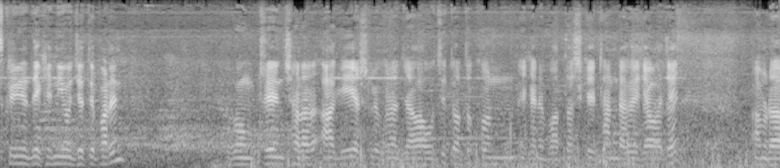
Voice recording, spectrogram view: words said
স্ক্রিনে দেখে নিয়েও যেতে পারেন। এবং ট্রেন ছাড়ার আগেই আসলে ওখানে যাওয়া উচিত। ততক্ষণ এখানে বাতাসকে ঠান্ডা হয়ে যাওয়া যায়। আমরা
